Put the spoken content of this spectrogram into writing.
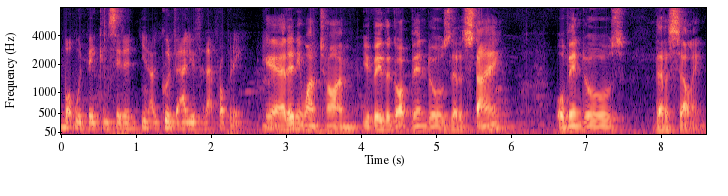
what would be considered, you know, good value for that property. Yeah, at any one time, you've either got vendors that are staying or vendors that are selling.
